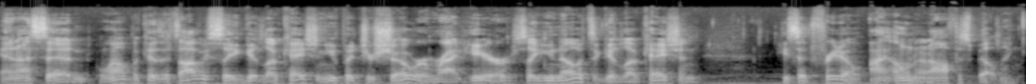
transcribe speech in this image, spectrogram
And I said, well, because it's obviously a good location. You put your showroom right here, so you know it's a good location. He said, Frito, I own an office building.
